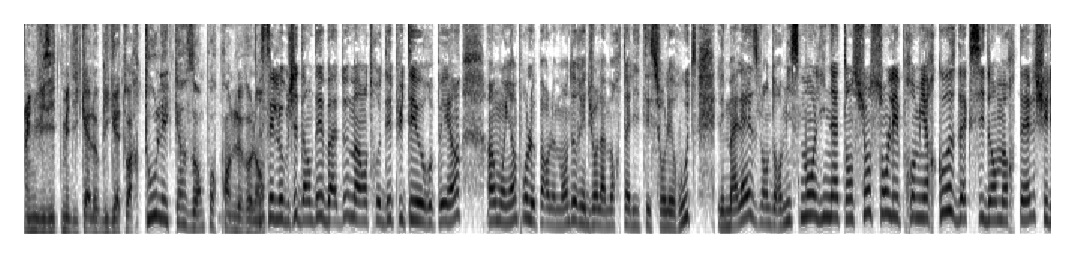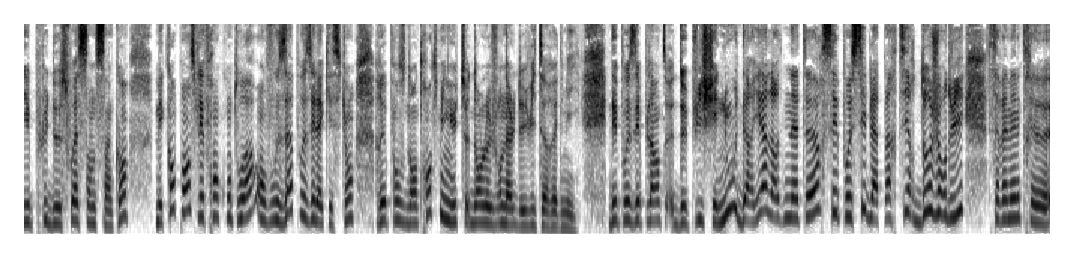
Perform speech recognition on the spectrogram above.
Une visite médicale obligatoire tous les 15 ans pour prendre le volant. C'est l'objet d'un débat demain entre députés européens, un moyen pour le Parlement de réduire la mortalité sur les routes. Les malaises, l'endormissement, l'inattention sont les premières causes d'accidents mortels chez les plus de 65 ans. Mais qu'en pensent les francs-comtois? On vous a posé la question. Réponse dans 30 minutes dans le journal de 8h30. Déposer plainte depuis chez nous, derrière l'ordinateur, c'est possible à partir d'aujourd'hui. Ça va même être, euh,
